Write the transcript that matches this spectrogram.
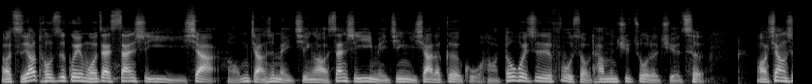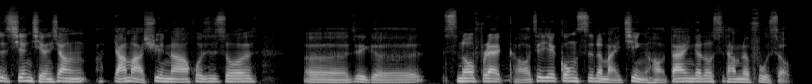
呃，只要投资规模在三十亿以下，好，我们讲的是美金啊，三十亿美金以下的个股哈，都会是副手他们去做的决策，哦，像是先前像亚马逊啊，或者是说呃这个 Snowflake 哦这些公司的买进哈，大家应该都是他们的副手，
